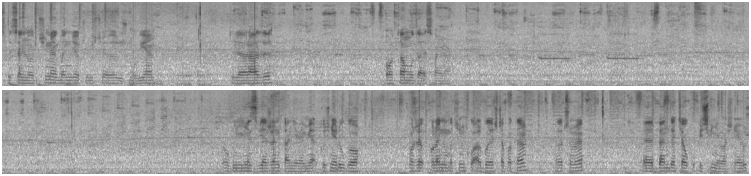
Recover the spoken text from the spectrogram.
Specjalny odcinek będzie, oczywiście już mówiłem tyle razy. O, ta muza jest fajna. Ogólnie zwierzęta, nie wiem, jakoś niedługo, może w kolejnym odcinku albo jeszcze potem, zobaczymy. E, będę chciał kupić świnie właśnie już.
